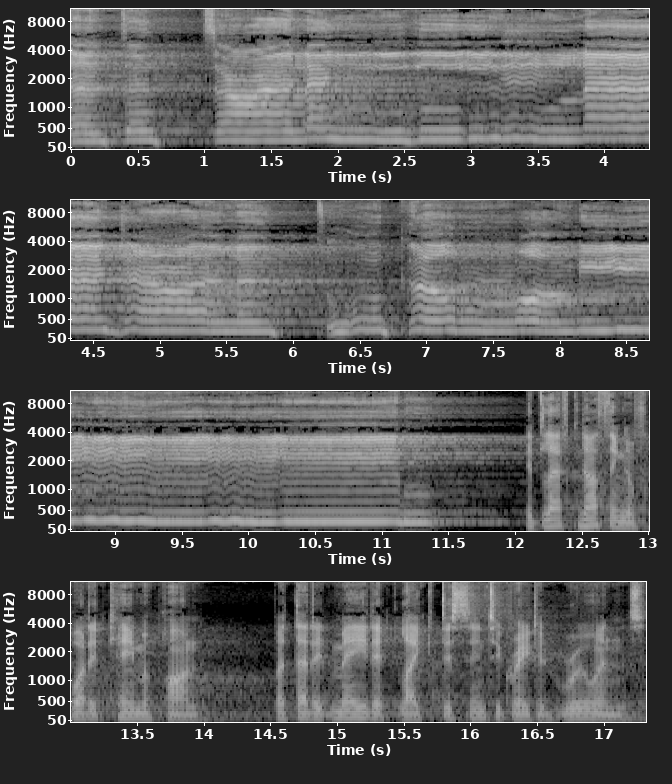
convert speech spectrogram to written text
أتت عليه It left nothing of what it came upon, but that it made it like disintegrated ruins.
